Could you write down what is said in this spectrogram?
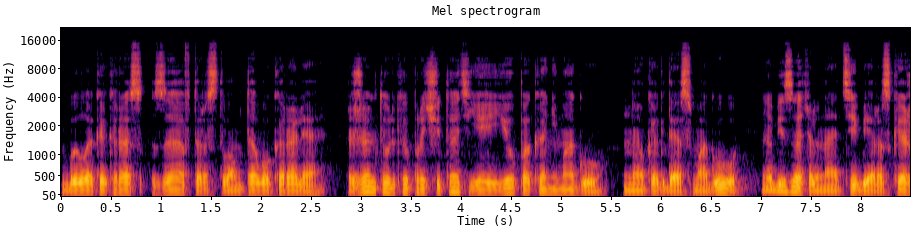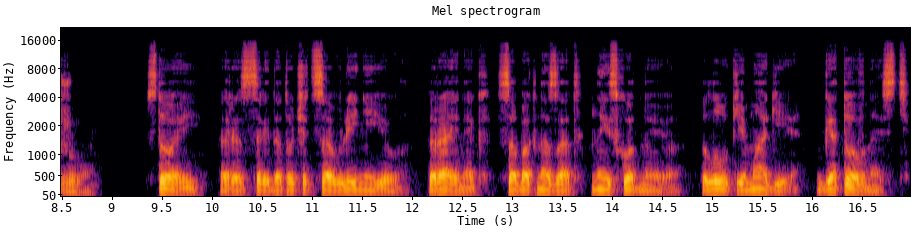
была как раз за авторством того короля. Жаль только прочитать я ее пока не могу, но когда смогу, обязательно тебе расскажу». «Стой! Рассредоточиться в линию! Райнек, собак назад, на исходную! Луки, маги, готовность!»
